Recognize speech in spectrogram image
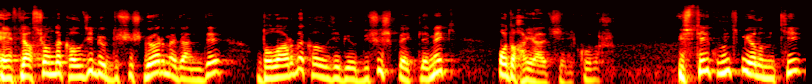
Enflasyonda kalıcı bir düşüş görmeden de dolarda kalıcı bir düşüş beklemek o da hayalcilik olur. Üstelik unutmayalım ki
